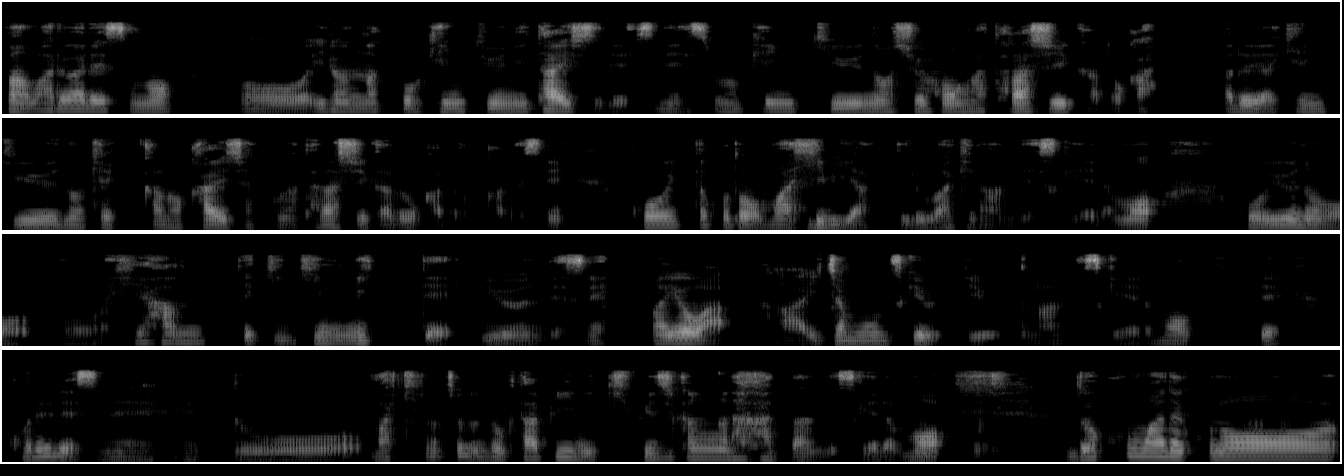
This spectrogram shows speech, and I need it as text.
まあ、我々その、いろんなこう研究に対してですね、その研究の手法が正しいかとか、あるいは研究の結果の解釈が正しいかどうかとかですね、こういったことをまあ日々やってるわけなんですけれども、こういうのを批判的吟味って言うんですね。まあ、要は、イチャモンをつけるっていうことなんですけれども、これですね、えっと、まあ、昨日ちょっとドクター P に聞く時間がなかったんですけれども、どこまでこ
